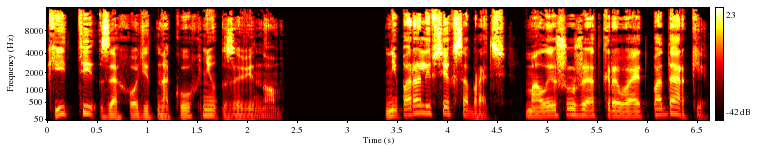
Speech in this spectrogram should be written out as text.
Китти заходит на кухню за вином. «Не пора ли всех собрать? Малыш уже открывает подарки».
